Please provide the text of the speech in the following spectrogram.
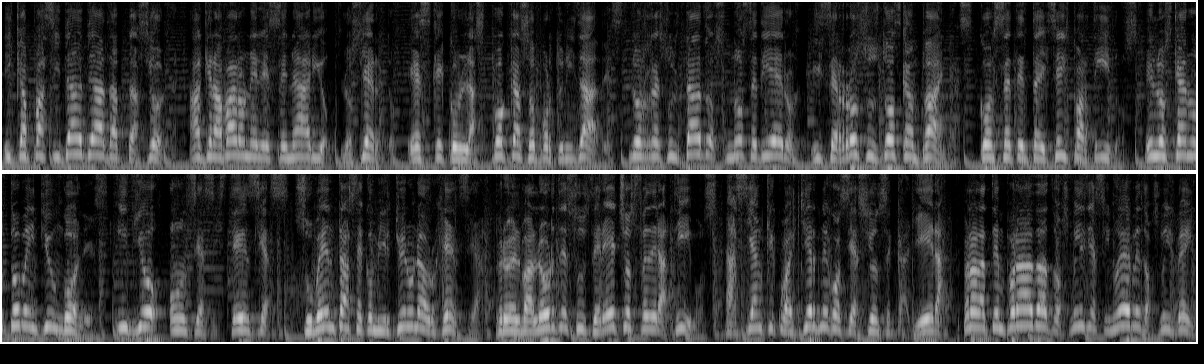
y capacidad de adaptación agravaron el escenario. Lo cierto es que con las pocas oportunidades los resultados no se dieron y cerró sus dos campañas con 76 partidos en los que anotó 21 goles y dio 11 asistencias. Su venta se convirtió en una urgencia, pero el valor de sus derechos federativos hacían que cualquier negociación se cayera. Para la temporada 2019-2020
